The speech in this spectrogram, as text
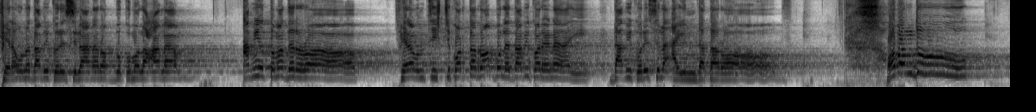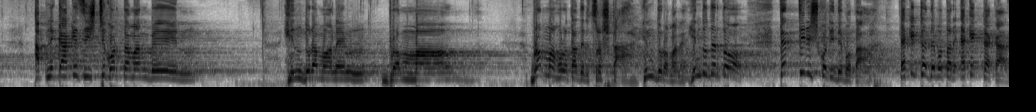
ফেরাউন দাবি করেছিল, আনা রব্ব কোমল আলাম। আমিও তোমাদের রব। ফেরাউন সৃষ্টিকর্তা রব বলে দাবি করে নাই। দাবি করেছিল, আইনদাতা রব। ও বন্ধু, আপনি কাকে সৃষ্টিকর্তা মানবেন? হিন্দুরা মানে ব্রহ্মা। ব্রহ্মা হলো তাদের স্রষ্টা, হিন্দুরা মানে। হিন্দুদের তো তেত্রিশ কোটি দেবতা। এক একটা দেবতার এক একটা কাজ,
